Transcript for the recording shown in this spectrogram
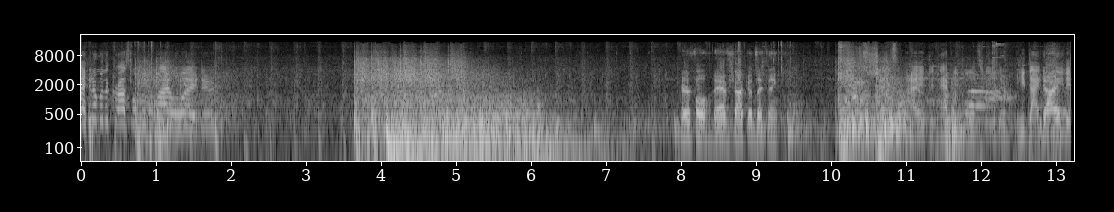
I hit him with a crossbow from a mile away, dude. Careful, they have shotguns, I think. Shit, I didn't have any bullets either. He died. He died.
